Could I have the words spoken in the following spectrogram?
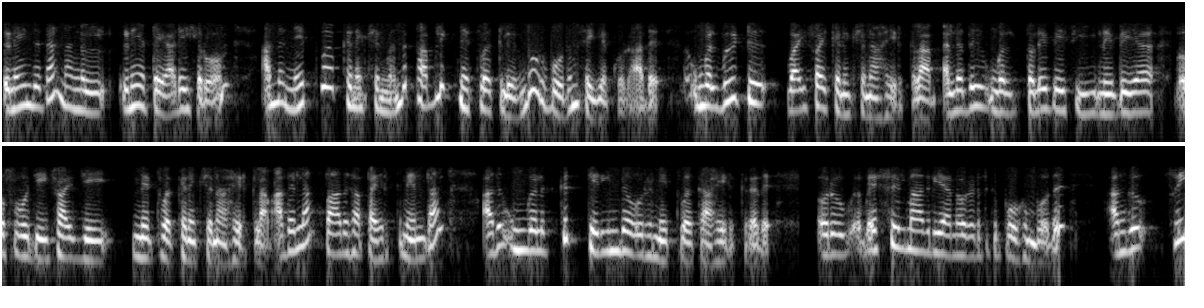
இணைந்து தான் நாங்கள் இணையத்தை அடைகிறோம். அந்த நெட்ஒர்க் கனெக்ஷன் வந்து பப்ளிக் நெட்ஒர்க்கில் இருந்து ஒருபோதும் செய்யக்கூடாது. உங்கள் வீட்டு வைஃபை கனெக்ஷனாக இருக்கலாம். அல்லது உங்கள் தொலைபேசியினுடைய four G five G network கனெக்ஷனாக இருக்கலாம். அதெல்லாம் பாதுகாப்பாக இருக்கும் என்றால் அது உங்களுக்கு தெரிந்த ஒரு நெட்ஒர்க்காக இருக்கிறது. ஒரு வெஸ்ஸில் மாதிரியான ஒரு இடத்துக்கு போகும்போது அங்கு ஃப்ரீ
